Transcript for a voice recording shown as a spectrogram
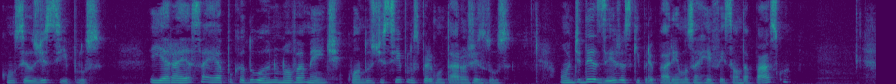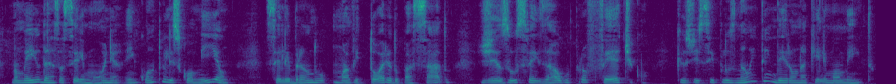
com seus discípulos. E era essa época do ano novamente, quando os discípulos perguntaram a Jesus: Onde desejas que preparemos a refeição da Páscoa? No meio dessa cerimônia, enquanto eles comiam, celebrando uma vitória do passado, Jesus fez algo profético que os discípulos não entenderam naquele momento.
